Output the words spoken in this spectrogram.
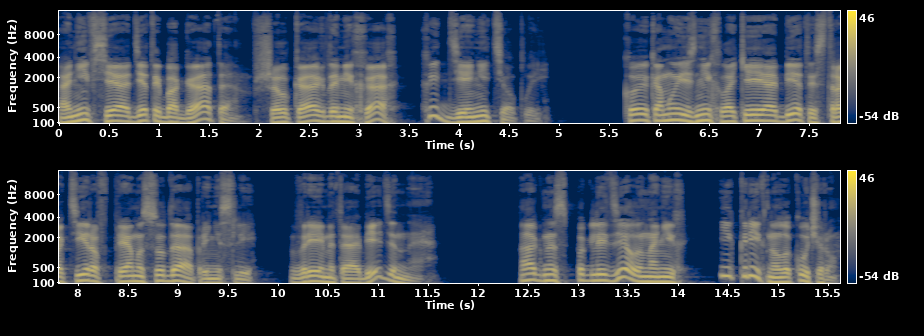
Они все одеты богато, в шелках да мехах, хоть день и теплый. Кое-кому из них лакеи обед из трактиров прямо сюда принесли. Время-то обеденное. Агнес поглядела на них и крикнула кучеру.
